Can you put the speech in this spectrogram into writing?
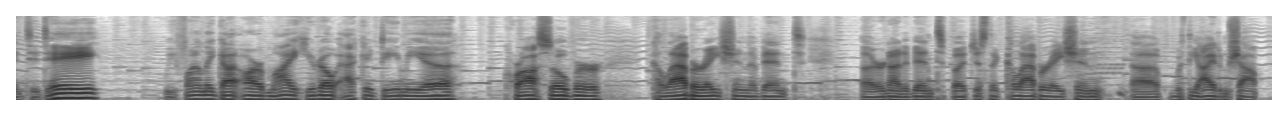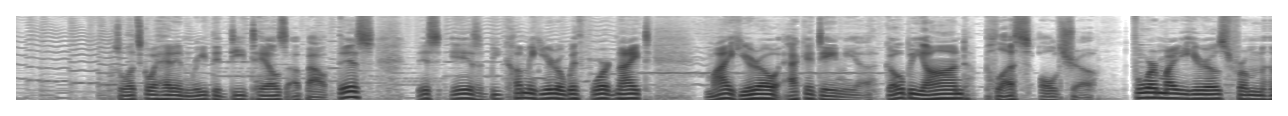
And today, we finally got our My Hero Academia crossover collaboration event. Uh, or not event, but just a collaboration uh, with the item shop. So let's go ahead and read the details about this. This is Become a Hero with Fortnite, My Hero Academia. Go Beyond Plus Ultra. Four mighty heroes from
